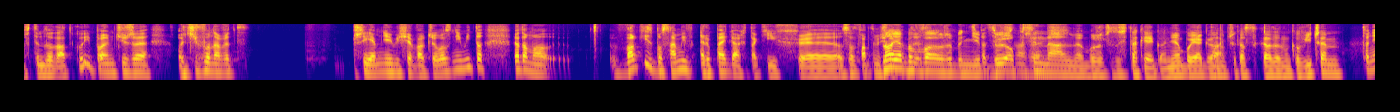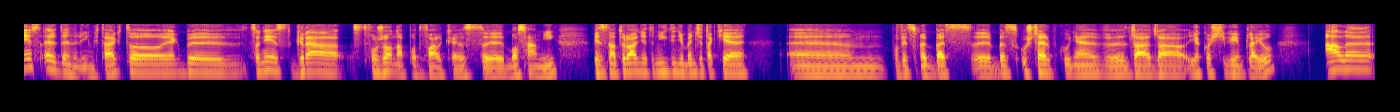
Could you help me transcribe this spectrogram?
w tym dodatku i powiem Ci, że o dziwo nawet przyjemnie mi się walczyło z nimi. To wiadomo, walki z bossami w RPG-ach takich e, z otwartym No światem ja to bym wolał, żeby nie były opcjonalne, może czy coś takiego, nie? Bo ja gram Tak. na przykład z Kradenkowiczem, to nie jest Elden Ring, tak? To jakby, to nie jest gra stworzona pod walkę z y, bossami, więc naturalnie to nigdy nie będzie takie em, powiedzmy bez, y, bez uszczerbku nie? Dla, dla jakości gameplayu, ale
